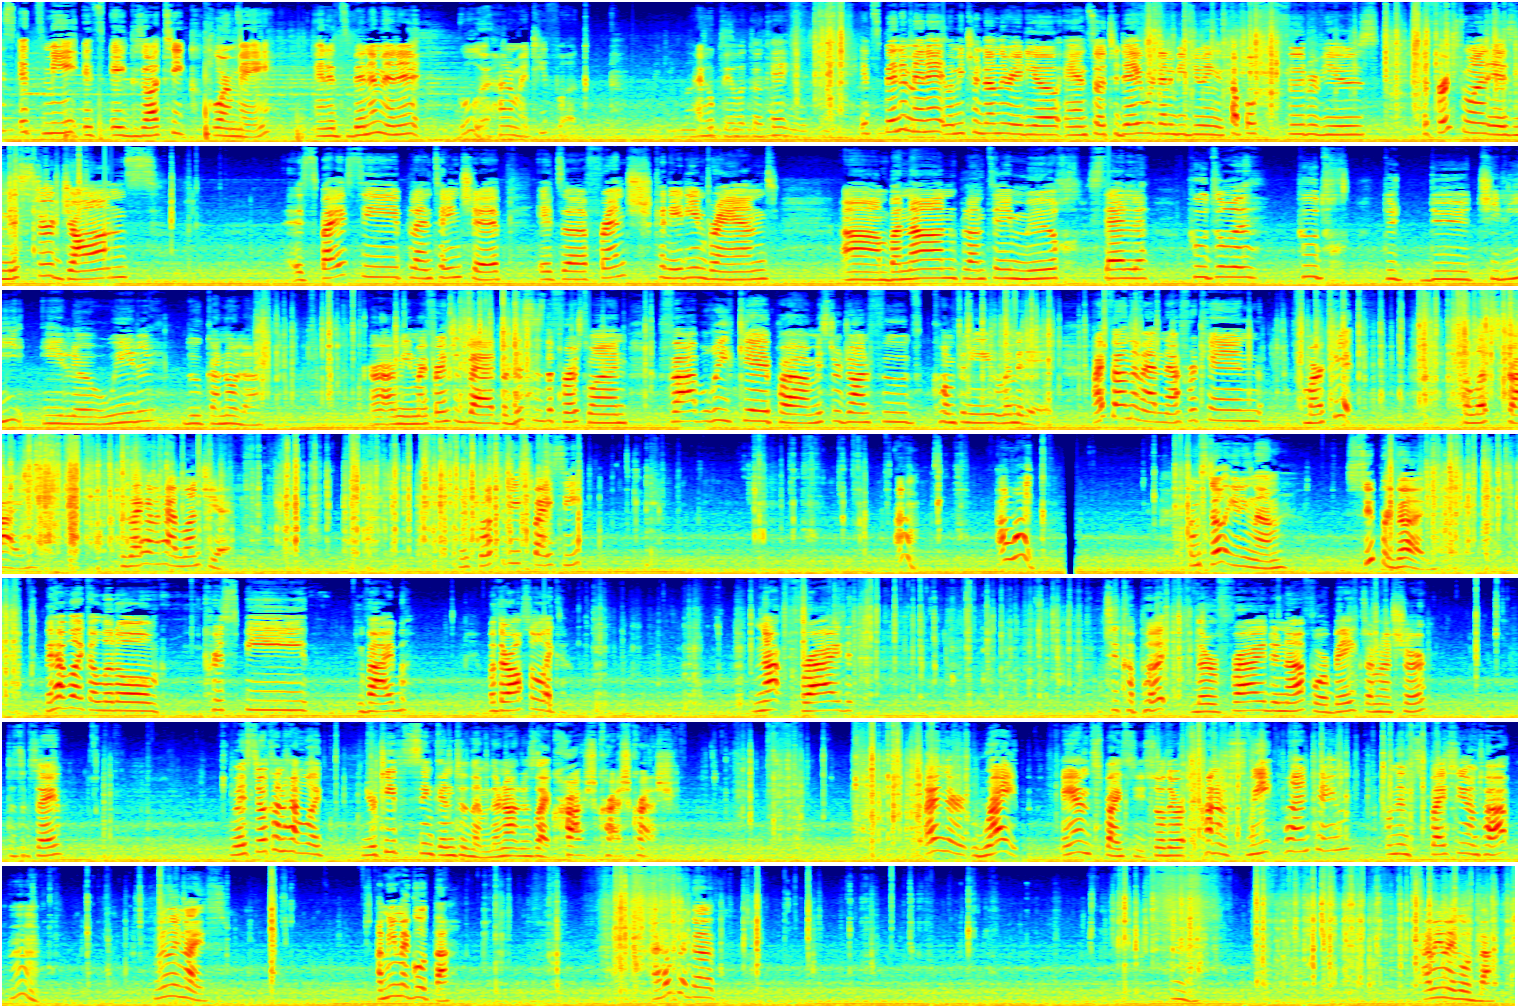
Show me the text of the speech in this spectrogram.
it's me. It's Exxotique Gourmet, and it's been a minute. Ooh, how do my teeth look? I hope they look okay. It's been a minute. Let me turn down the radio. And so today we're going to be doing a couple food reviews. The first one is Mr. John's Spicy Plantain Chip. It's a French Canadian brand. Um, banane, plantain, mûr, sel, poudre, poudre du, du chili et l'huile du canola. I mean, my French is bad, but this is the first one. Fabriqué par Mr. John Foods Company Limited. I found them at an African market. So let's try. Because I haven't had lunch yet. They're supposed to be spicy. Oh, I like. So I'm still eating them super good. They have like a little crispy vibe, but they're also like not fried to kaput. They're fried enough or baked, I'm not sure. Does it say? They still kind of have like your teeth sink into them. They're not just like crash, crash, crash. And they're ripe and spicy. So they're kind of sweet plantain and then spicy on top. Mmm. Really nice. A mí me gusta. I hope I got... Mm. A mí me gusta.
